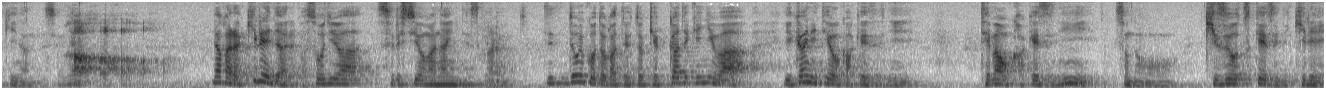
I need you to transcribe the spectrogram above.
きなんですよね。はあ、だから綺麗であれば掃除はする必要がないんですけど、はい。でどういうことかというと結果的にはいかに手をかけずに手間をかけずにその傷をつけずに綺麗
